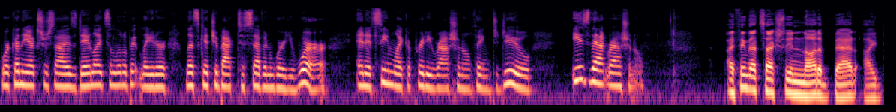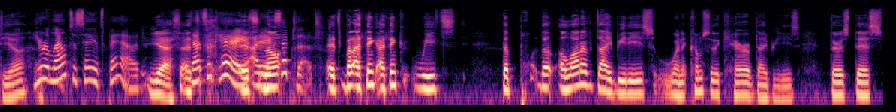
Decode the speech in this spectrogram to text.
work on the exercise, daylight's a little bit later, let's get you back to 7 where you were. And it seemed like a pretty rational thing to do. Is that rational? I think that's actually not a bad idea. You're allowed to say it's bad. Yes, that's okay. I no, accept that. It's but I think I think we the the a lot of diabetes when it comes to the care of diabetes, there's this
